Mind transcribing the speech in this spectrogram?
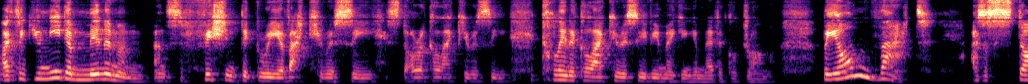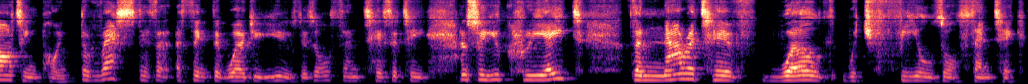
I Mm. think you need a minimum and sufficient degree of accuracy, historical accuracy, clinical accuracy if you're making a medical drama. Beyond that, as a starting point, the rest is, I think the word you used is authenticity. And so you create the narrative world which feels authentic,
